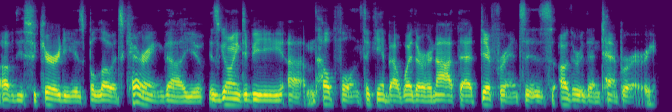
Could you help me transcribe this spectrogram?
of the security is below its carrying value is going to be be um, helpful in thinking about whether or not that difference is other than temporary.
